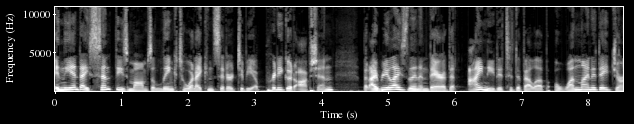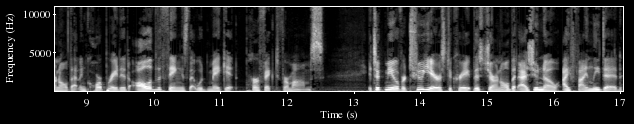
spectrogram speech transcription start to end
in the end, I sent these moms a link to what I considered to be a pretty good option but I realized then and there that I needed to develop a one line a day journal that incorporated all of the things that would make it perfect for moms. It took me over two years to create this journal, but as you know, I finally did.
